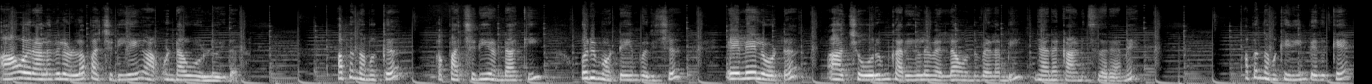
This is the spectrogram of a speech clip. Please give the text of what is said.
ആ ഒരളവിലുള്ള പച്ചടിയേ ഉണ്ടാവുകയുള്ളൂ ഇത്. അപ്പം നമുക്ക് പച്ചടി ഉണ്ടാക്കി ഒരു മുട്ടയും പൊരിച്ച് ഇലയിലോട്ട് ആ ചോറും കറികളും എല്ലാം ഒന്ന് വിളമ്പി ഞാൻ കാണിച്ചു തരാമേ. അപ്പം നമുക്കിനിയും പെതുക്കെ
